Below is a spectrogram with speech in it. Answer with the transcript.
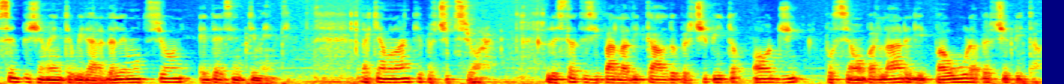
semplicemente guidare dalle emozioni e dai sentimenti. La chiamano anche percezione. L'estate si parla di caldo percepito, oggi possiamo parlare di paura percepita.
